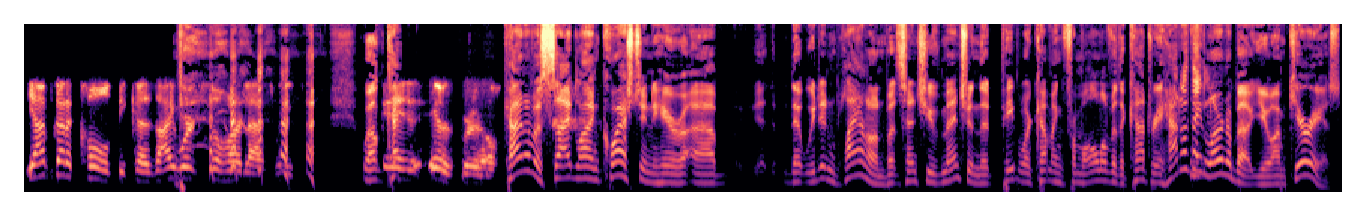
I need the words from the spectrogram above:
yeah, I've got a cold because I worked so hard last week. well, it, it, was brutal. Kind of a sideline question here. Uh, that we didn't plan on, but since you've mentioned that people are coming from all over the country, how do they learn about you? I'm curious.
